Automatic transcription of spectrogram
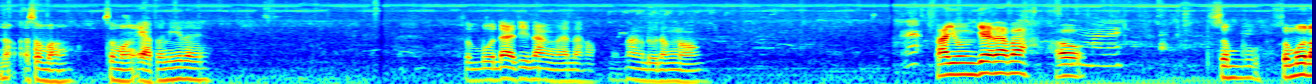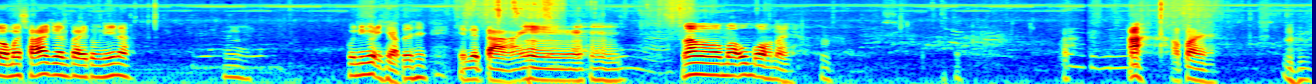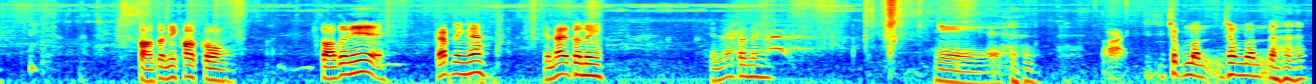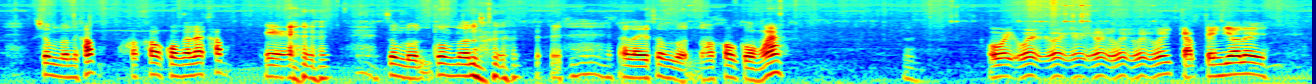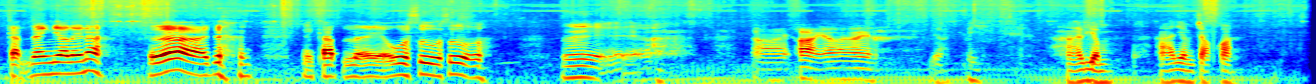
เนาะสมหวังสมหวังแอบตรงนี้เลย สมบูรณ์ได้ที่นั่งแล้วนะครับ นั่งดูน้องๆปลายุงเยอะแล้วปะเอาสมสมบูรณ์ออกมาช้าเกินไปตรงนี้นะอืมยุงพวกนี้ก็แอบเลยเห็นแต่ตาแอะอุ้มามามามามาอุ้มออกหน่อย อะ เอาไปสองตัวนี้เข้ากรงสองตัวนี้แป๊บหนึ่งนะ เห็นได้ตัวหนึ่งเห็นได้ตัวหนึ่งเนี่ยชุมนนชุมนนชุมนนครับเขาเข้ากรงกันแล้วครับเนี่ส้มหล่นชุบหล่นอะไรชุบหล่นเขาเข้ากรงวะโอ้ยโอ้ยโอ้ยโอ้ยโอ้ยโอ้ยกลับแจงเดียวเลยกลับแจงเดียวเลยนะ เออจะไม่กัดเลยโอ้สู้สู้เอ้ยอายอายอายเดี๋ยวไปหาเหลี่ยม หาเหลี่ยมจับก่อน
